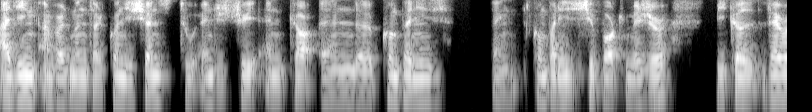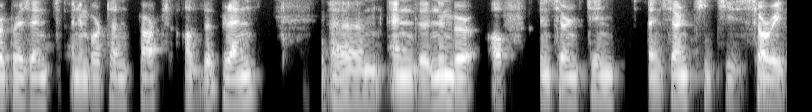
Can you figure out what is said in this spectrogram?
adding environmental conditions to industry and car and uh, companies and company support measure because they represent an important part of the plan um, and the number of uncertain uncertainties sorry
